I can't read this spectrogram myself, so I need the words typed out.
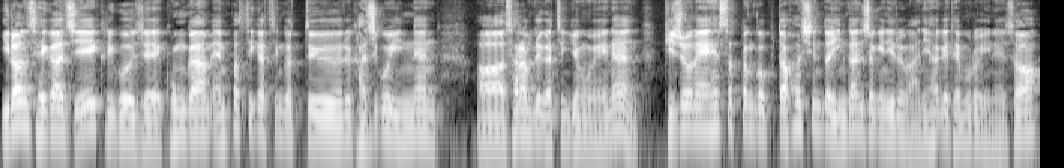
이런 세 가지 그리고 이제 공감, 엠퍼티 같은 것들을 가지고 있는 어, 사람들 같은 경우에는 기존에 했었던 것보다 훨씬 더 인간적인 일을 많이 하게 됨으로 인해서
